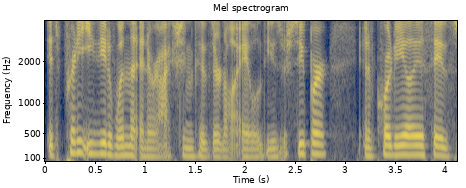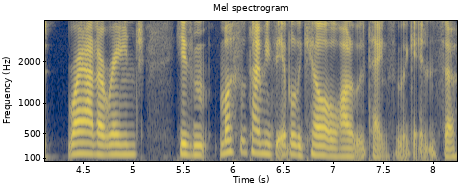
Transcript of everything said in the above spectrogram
it's pretty easy to win that interaction because they're not able to use their super. And if Cordelius is right out of range, he's most of the time he's able to kill a lot of the tanks in the game. So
